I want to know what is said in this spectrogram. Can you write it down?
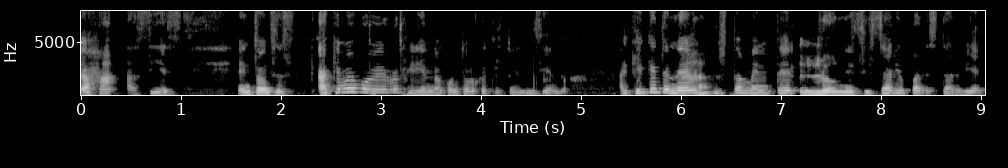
Ajá, así es. Entonces, ¿a qué me voy refiriendo con todo lo que te estoy diciendo? Aquí hay que tener justamente lo necesario para estar bien.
